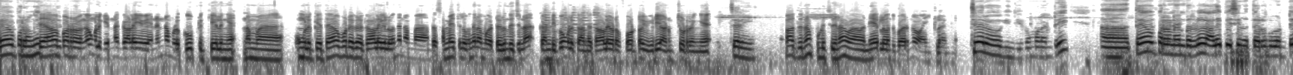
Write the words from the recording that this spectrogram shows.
தேவைப்படுறவங்க தேவைப்படுறவங்க உங்களுக்கு என்ன காலை வேணும்னு நம்மளை கூப்பிட்டு கேளுங்க. நம்ம உங்களுக்கு தேவைப்படுற காளைகள் வந்து நம்ம அந்த சமயத்துல வந்து நம்மகிட்ட இருந்துச்சுன்னா கண்டிப்பா உங்களுக்கு அந்த காளையோட போட்டோ வீடியோ அனுப்பிச்சு விடுறீங்க. சரிங்க. பார்த்துன்னா பிடிச்சதுன்னா நேர்ல வந்து பாருங்க வாங்கிக்கலாங்க. சரி ஓகேங்க ஜி. ரொம்ப நன்றி. தேவைப்படுற நண்பர்கள் அலைபேசியை தொடர்பு கொண்டு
